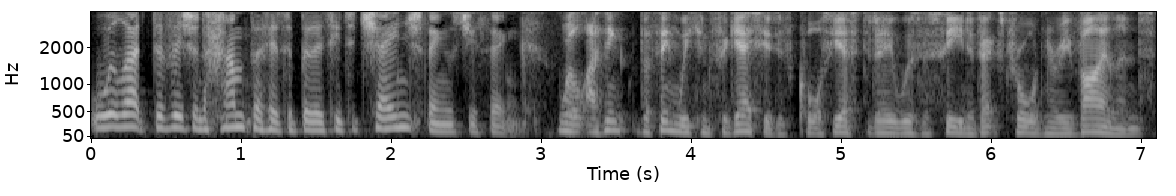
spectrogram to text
will that division hamper his ability to change things, do you think? Well, I think the thing we can forget is, of course, yesterday was a scene of extraordinary violence,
